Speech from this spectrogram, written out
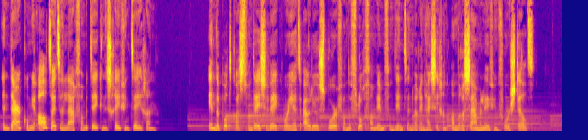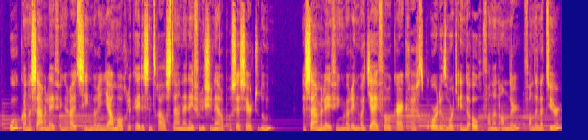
en daar kom je altijd een laag van betekenisgeving tegen. In de podcast van deze week hoor je het audiospoor van de vlog van Wim van Dinten waarin hij zich een andere samenleving voorstelt. Hoe kan een samenleving eruit zien waarin jouw mogelijkheden centraal staan en evolutionaire processen ertoe doen? Een samenleving waarin wat jij voor elkaar krijgt beoordeeld wordt in de ogen van een ander, van de natuur?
